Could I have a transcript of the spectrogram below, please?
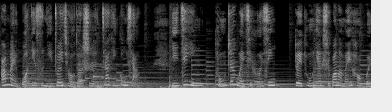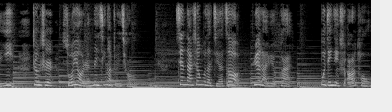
而美国迪士尼追求的是家庭共享，以经营童真为其核心，对童年时光的美好回忆，正是所有人内心的追求。现代生活的节奏越来越快，不仅仅是儿童。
